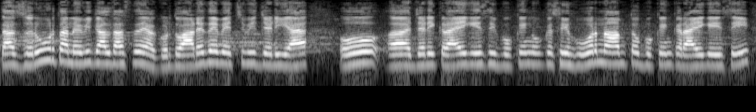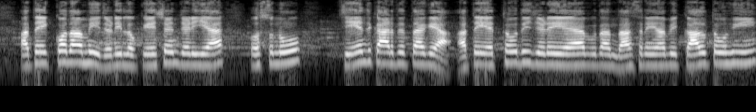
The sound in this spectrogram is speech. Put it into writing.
ਤਾਂ ਜ਼ਰੂਰ ਤੁਹਾਨੂੰ ਇਹ ਵੀ ਗੱਲ ਦੱਸਦੇ ਹਾਂ ਗੁਰਦੁਆਰੇ ਦੇ ਵਿੱਚ ਵੀ ਜਿਹੜੀ ਹੈ ਉਹ ਜਿਹੜੀ ਕਰਾਈ ਗਈ ਸੀ ਬੁਕਿੰਗ, ਉਹ ਕਿਸੇ ਹੋਰ ਨਾਮ ਤੋਂ ਬੁਕਿੰਗ ਕਰਾਈ ਗਈ ਸੀ। ਅਤੇ ਇੱਕੋ ਦਮ ਹੀ ਜਿਹੜੀ ਲੋਕੇਸ਼ਨ ਜਿਹੜੀ ਹੈ ਉਸ ਨੂੰ ਚੇਂਜ ਕਰ ਦਿੱਤਾ ਗਿਆ ਅਤੇ ਇੱਥੋਂ ਦੀ ਜਿਹੜੇ ਹੈ ਤੁਹਾਨੂੰ ਦੱਸ ਰਹੇ ਹਾਂ ਵੀ ਕੱਲ ਤੋਂ ਹੀ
